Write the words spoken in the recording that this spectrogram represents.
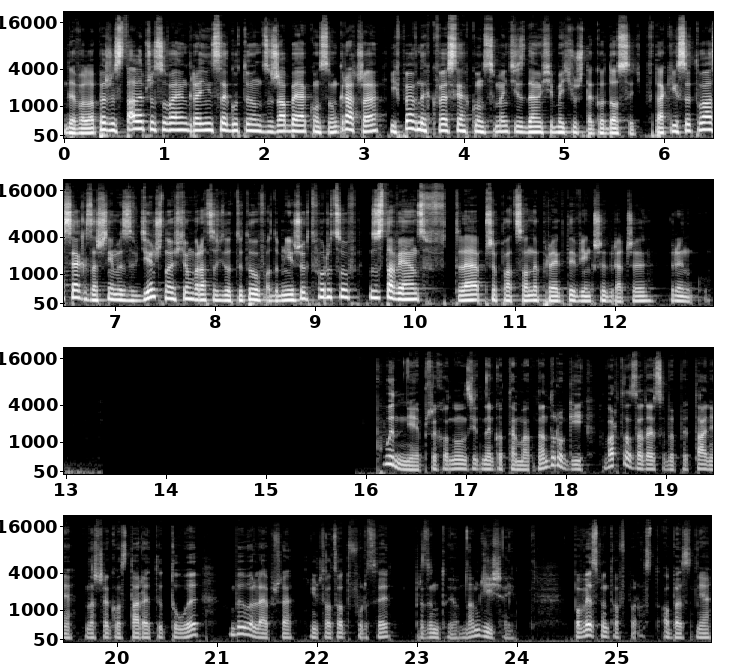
Deweloperzy stale przesuwają granice, gotując żabę jaką są gracze i w pewnych kwestiach konsumenci zdają się mieć już tego dosyć. W takich sytuacjach zaczniemy z wdzięcznością wracać do tytułów od mniejszych twórców, zostawiając w tle przepłacone projekty większych graczy rynku. Płynnie przechodząc z jednego tematu na drugi, warto zadać sobie pytanie, dlaczego stare tytuły były lepsze niż to, co twórcy prezentują nam dzisiaj. Powiedzmy to wprost, obecnie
